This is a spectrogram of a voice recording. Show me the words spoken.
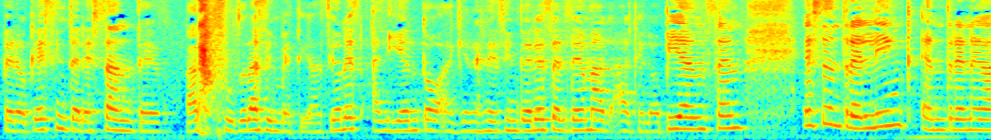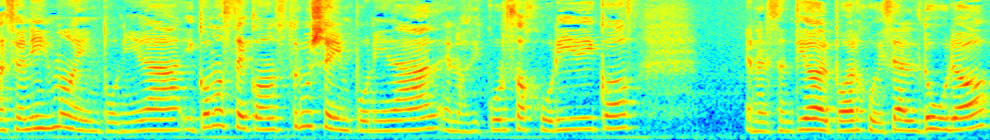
pero que es interesante para futuras investigaciones, aliento a quienes les interese el tema a que lo piensen, es entre el link entre negacionismo e impunidad y cómo se construye impunidad en los discursos jurídicos en el sentido del poder judicial duro.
